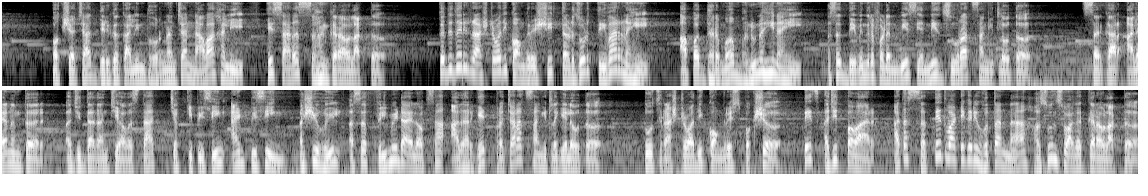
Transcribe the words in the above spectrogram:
पक्षाच्या दीर्घकालीन धोरणांच्या नावाखाली हे सारं सहन करावं लागतं. कधीतरी राष्ट्रवादी काँग्रेसशी तडजोड त्रिवार नाही आपद्धर्म म्हणूनही नाही असं देवेंद्र फडणवीस यांनी जोरात सांगितलं होतं. सरकार आल्यानंतर अजितदादांची अवस्था चक्की पिसिंग अँड पिसिंग अशी होईल असं फिल्मी डायलॉगचा आधार घेत प्रचारात सांगितलं गेलं होतं. तोच राष्ट्रवादी काँग्रेस पक्ष तेच अजित पवार. आता सत्तेत वाटेकरी होताना हसून स्वागत करावं लागतं.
